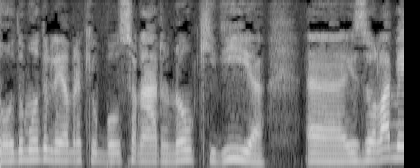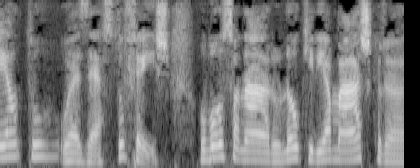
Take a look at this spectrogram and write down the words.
Todo mundo lembra que o Bolsonaro não queria uh, isolamento, o Exército fez. O Bolsonaro não queria máscara,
